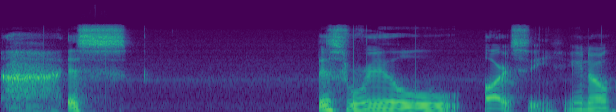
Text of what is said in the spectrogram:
it's it's real artsy, you know.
